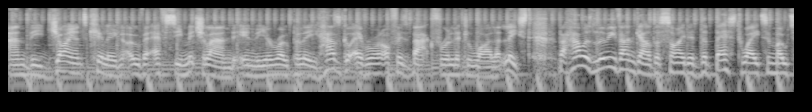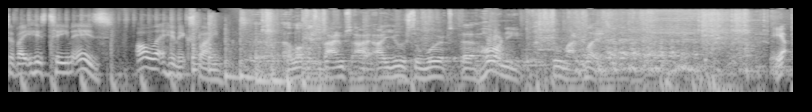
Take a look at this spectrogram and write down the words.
and the giant killing over FC Midtjylland in the Europa League has got everyone off his back for a little while at least. But how has Louis van Gaal decided the best way to motivate his team is? I'll let him explain. a lot of times I, I use the word uh, horny to my players. Yep,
